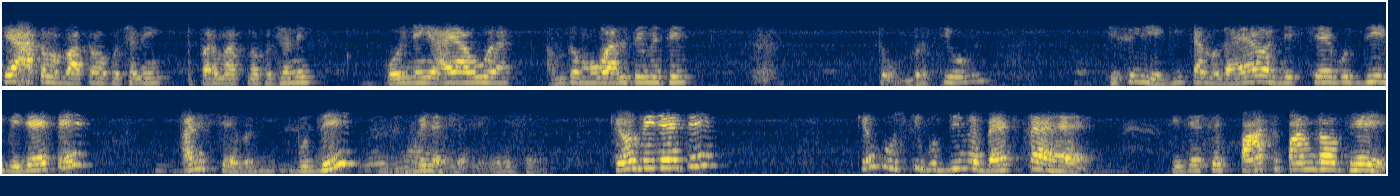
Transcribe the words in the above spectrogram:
क्या आत्मा बात्मा कुछ नहीं, परमात्मा कुछ नहीं, कोई नहीं आया हुआ है। हम तो मुबालते में थे। तो मृत्यु हो इसलिए गीता में गाया, और निश्चय बुद्धि विजय थे अनिश्चय बुद्धि विनश्य क्यों विजय थे क्योंकि उसकी बुद्धि में बैठता है कि जैसे पाँच पांडव थे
